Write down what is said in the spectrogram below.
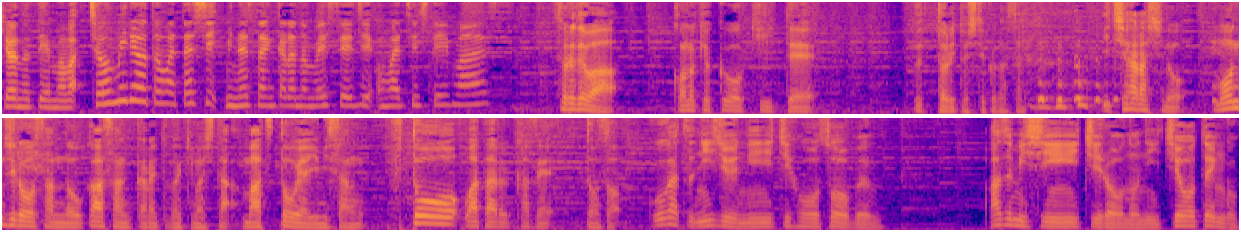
今日のテーマは調味料と私皆さんからのメッセージお待ちしています。それではこの曲を聴いてうっとりとしてください。市原市の紋次郎さんのお母さんからいただきました松任谷由実さん「不当を渡る風」どうぞ。5月22日放送分安住紳一郎の日曜天国。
